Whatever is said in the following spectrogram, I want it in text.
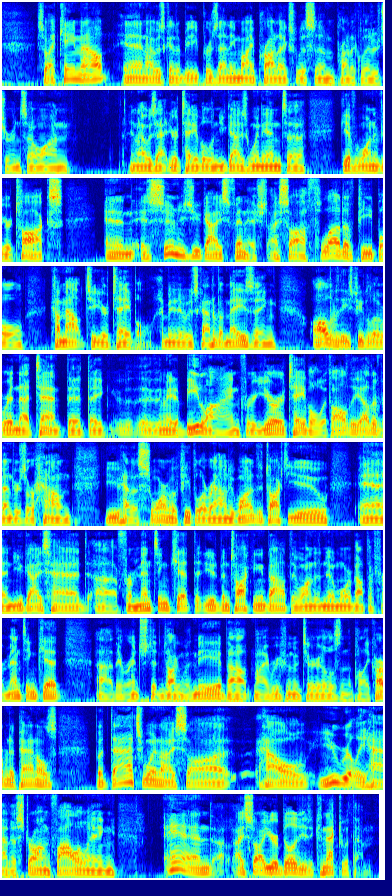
So I came out and I was going to be presenting my products with some product literature and so on and I was at your table, and you guys went in to give one of your talks. And as soon as you guys finished, I saw a flood of people come out to your table. I mean, it was kind of amazing all of these people who were in that tent that they they made a beeline for your table with all the other vendors around. You had a swarm of people around who wanted to talk to you, and you guys had a fermenting kit that you'd been talking about. They wanted to know more about the fermenting kit. Uh, they were interested in talking with me about my roofing materials and the polycarbonate panels. But that's when I saw how you really had a strong following, and I saw your ability to connect with them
